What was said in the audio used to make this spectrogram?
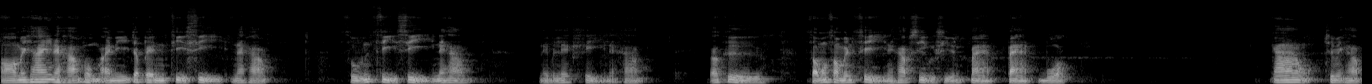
อ๋อไม่ใช่นะครับผมอันนี้จะเป็นสี่สี่นะครับศูนย์สี่สี่นะครับนี่เป็นเลขสี่นะครับ ก็คือสองบวกสองเป็นสี่นะครับสี่บวกสี่เป็นแปดแปดบวกเก้าใช่ไหมครับ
